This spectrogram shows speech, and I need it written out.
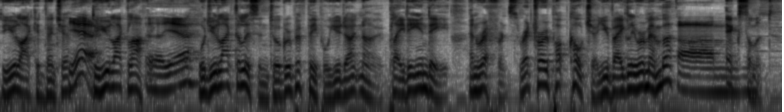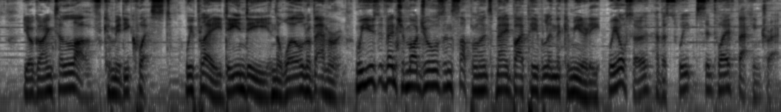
Do you like adventure? Yeah. Do you like laughing? Uh, yeah. Would you like to listen to a group of people you don't know play D&D and reference retro pop culture you vaguely remember? Um. Excellent. You're going to love Committee Quest. We play D&D in the world of Amarin. We use adventure modules and supplements made by people in the community. We also have a sweet synthwave backing track.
